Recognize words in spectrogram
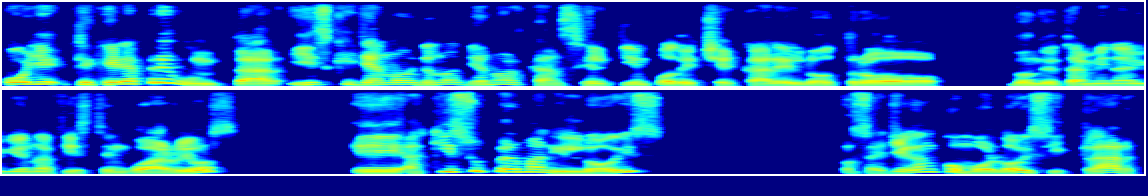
Oye, te quería preguntar, y es que ya no, ya no, ya no alcancé el tiempo de checar el otro, donde también hay una fiesta en Warriors. Eh, aquí Superman y Lois, o sea, llegan como Lois y Clark.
